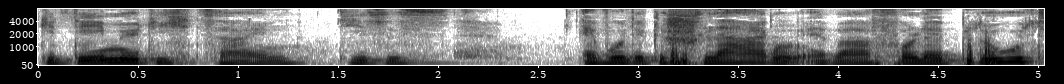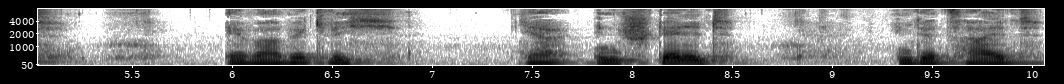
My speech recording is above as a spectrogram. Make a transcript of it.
Gedemütigtsein, dieses, er wurde geschlagen, er war voller Blut, er war wirklich, ja, entstellt in der Zeit,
